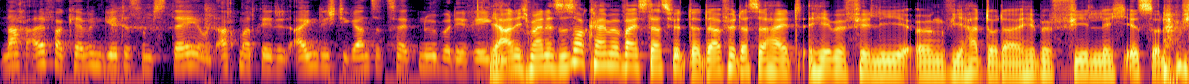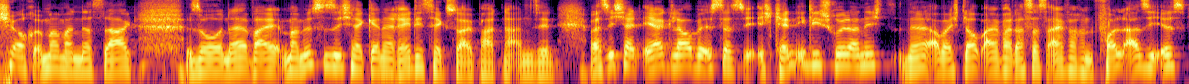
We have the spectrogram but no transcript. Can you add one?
Nach Alpha Kevin geht es um Stay und Ahmad redet eigentlich die ganze Zeit nur über die Regeln. Ja, und ich meine, es ist auch kein Beweis dass wir, dafür, dass er halt Hebephilie irgendwie hat oder hebefilig ist oder wie auch immer man das sagt. So, ne, weil man müsste sich halt generell die Sexualpartner ansehen. Was ich halt eher glaube, ist, dass ich kenne Igli Schröder nicht, ne, aber ich glaube einfach, dass das einfach ein Vollassi ist,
